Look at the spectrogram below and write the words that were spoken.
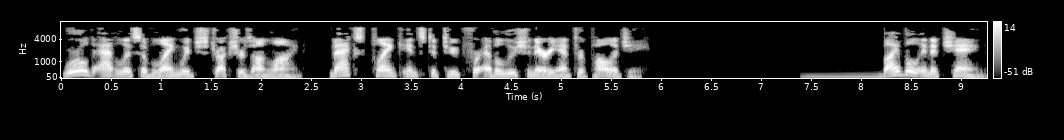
World Atlas of Language Structures Online. Max Planck Institute for Evolutionary Anthropology. Bible in Achang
